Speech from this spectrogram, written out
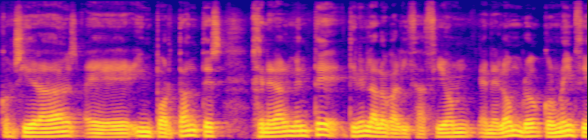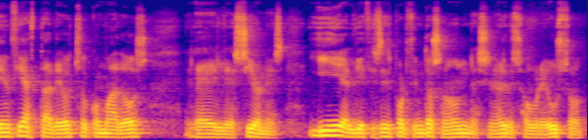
consideradas eh, importantes generalmente tienen la localización en el hombro con una incidencia hasta de 8,2 eh, lesiones y el 16% son lesiones de sobreuso.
